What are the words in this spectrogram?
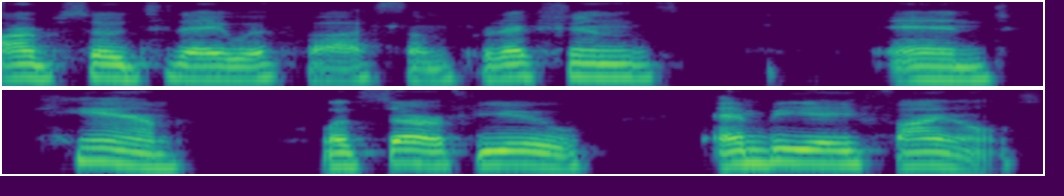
our episode today with uh, some predictions. And Cam, let's start with you. NBA Finals.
